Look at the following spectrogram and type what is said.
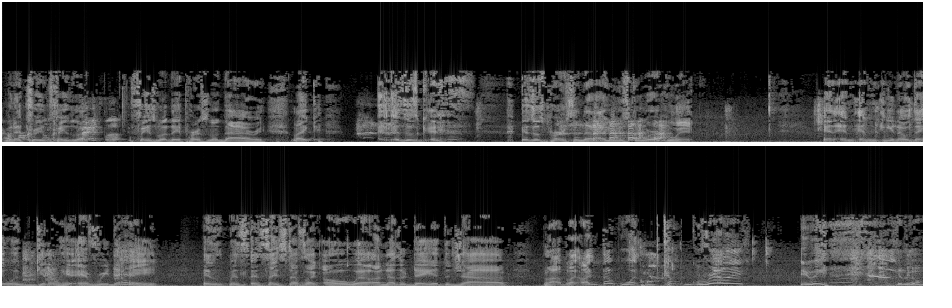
when they treat Facebook, Facebook. Facebook their personal diary. Like, it's this, it's this person that I used to work with. And, and, and, you know, they would get on here every day and, and say stuff like, oh, well, another day at the job, blah, blah. Like, that, what? Come, really? You, you know,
